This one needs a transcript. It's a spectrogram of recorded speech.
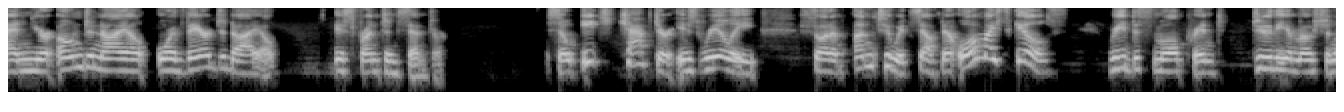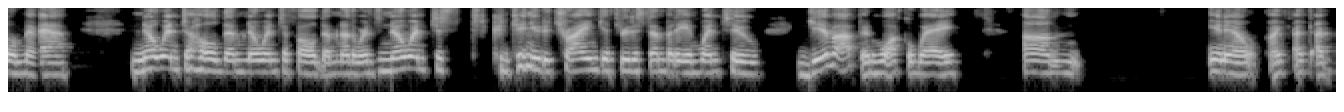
and your own denial or their denial is front and center. So each chapter is really sort of unto itself. Now, all my skills read the small print, do the emotional math, know when to hold them, know when to fold them. In other words, know when to continue to try and get through to somebody and when to give up and walk away. Um, you know, I, I, I'm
